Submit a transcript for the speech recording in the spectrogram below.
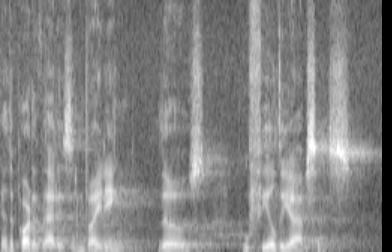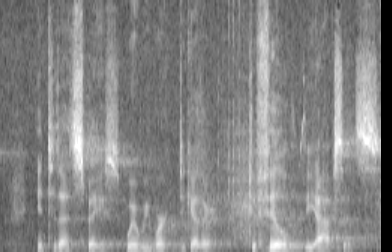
The other part of that is inviting those who feel the absence into that space where we work together to fill the absence.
